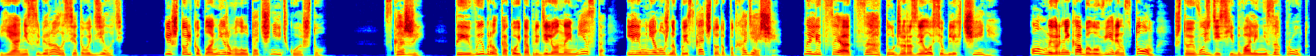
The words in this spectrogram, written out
я не собиралась этого делать, лишь только планировала уточнить кое-что. «Скажи, ты выбрал какое-то определенное место или мне нужно поискать что-то подходящее?» На лице отца тут же разлилось облегчение. Он наверняка был уверен в том, что его здесь едва ли не запрут.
